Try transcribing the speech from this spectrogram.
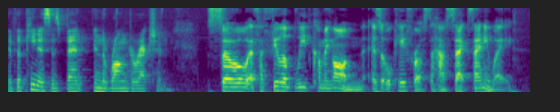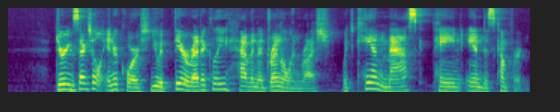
if the penis is bent in the wrong direction. So, if I feel a bleed coming on, is it okay for us to have sex anyway? During sexual intercourse, you would theoretically have an adrenaline rush, which can mask pain and discomfort.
